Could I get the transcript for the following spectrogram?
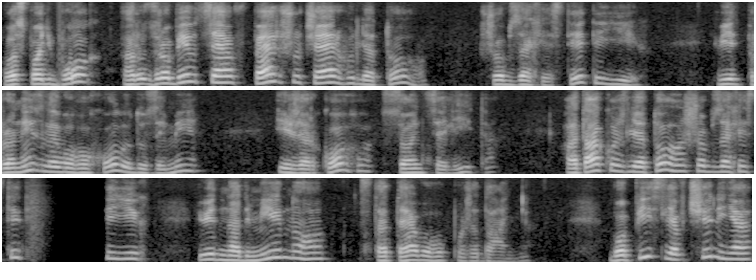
Господь Бог зробив це в першу чергу для того, щоб захистити їх від пронизливого холоду зими і жаркого сонця літа, а також для того, щоб захистити їх від надмірного статевого пожадання. Бо після вчинення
